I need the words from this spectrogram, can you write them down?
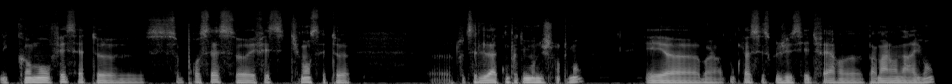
Et comment on fait cette, ce process, effectivement, cette, tout cet accompagnement du changement. Et voilà, donc là c'est ce que j'ai essayé de faire pas mal en arrivant.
